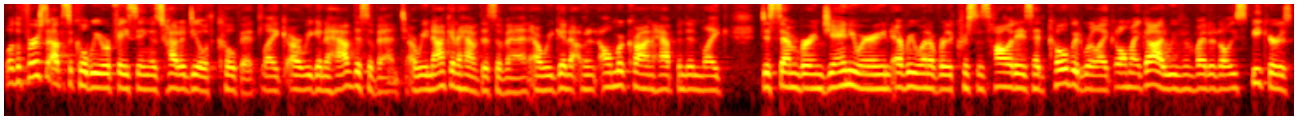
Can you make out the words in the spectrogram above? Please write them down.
Well, the first obstacle we were facing is how to deal with COVID. Like, are we going to have this event? Are we not going to have this event? Are we going to, when Omicron happened in like December and January and everyone over the Christmas holidays had COVID, we're like, oh my God, we've invited all these speakers.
